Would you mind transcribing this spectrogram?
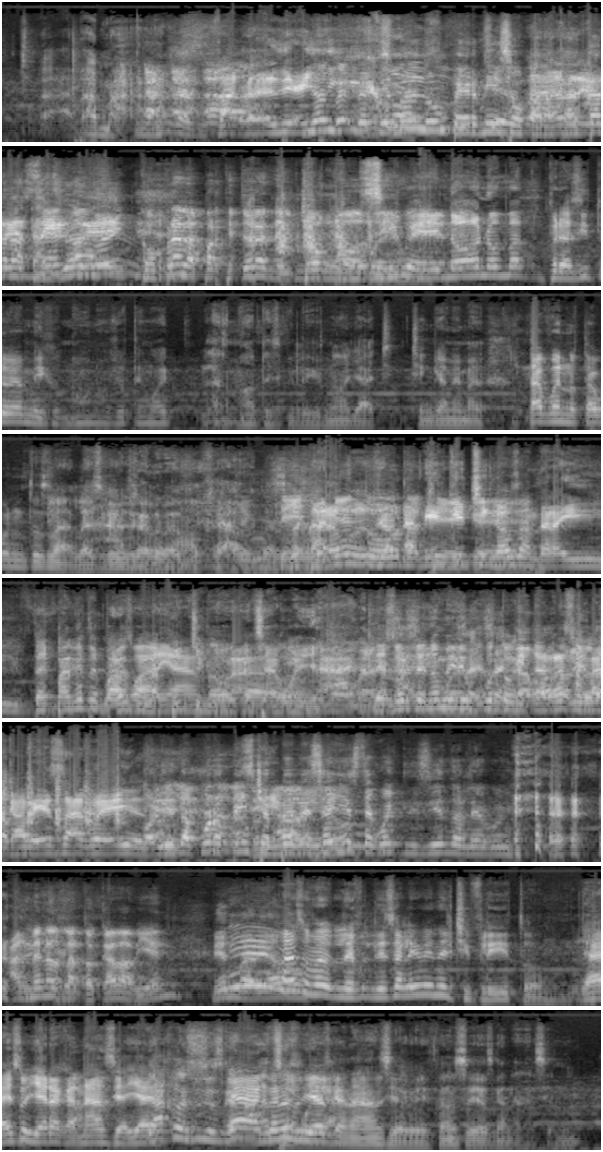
Ah, me, me "Hijo de firmando su un permiso para cantar la canción. Compra la partitura en el chopo. Sí, güey, no, no, pero así todavía me dijo, no, yo tengo ahí las notas. Y le dije, no, ya, ch- chingue a mi madre. Está bueno, está bueno, entonces la, la escribes. ya no, lo vas a dejar, ya, güey. Sí, pero también pues, tú yo no también, qué chingados andar ahí. ¿Para qué te paras con la pinche ignorancia, güey? Ya, De ya, suerte ya, no me dio un puto guitarrazo en la cabeza, güey. a puro pinche PVC y este güey diciéndole, güey. Al menos la tocaba bien. Bien Eh, mareado. Más o menos, le, salió bien el chiflito. Ya, eso ya era ganancia. Ya, Ya con eso ya es Ya, ganancia, con eso güey, ya ya. es ganancia, güey. Con eso ya es ganancia, ¿no?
